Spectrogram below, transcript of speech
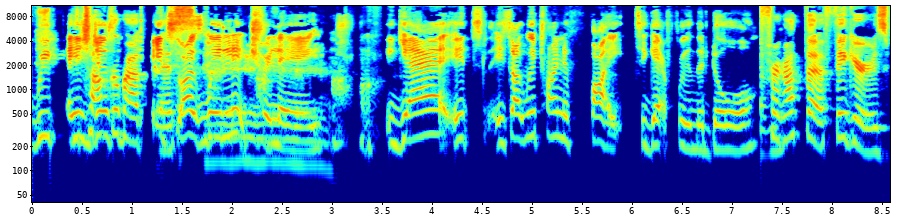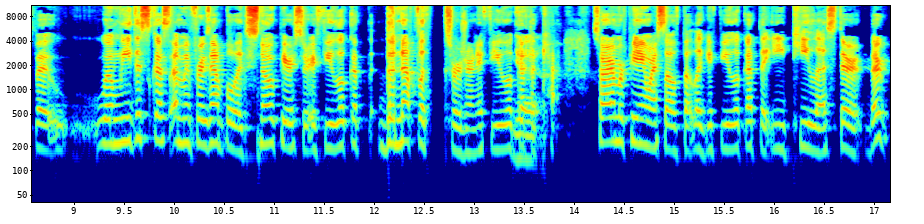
We, we talk just, about this. It's like we're literally, yeah, it's it's like we're trying to fight to get through the door. I forgot the figures, but when we discuss, I mean, for example, like Snowpiercer, if you look at the Netflix version, if you look yeah. at the, ca- sorry, I'm repeating myself, but like if you look at the EP list, they're they're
